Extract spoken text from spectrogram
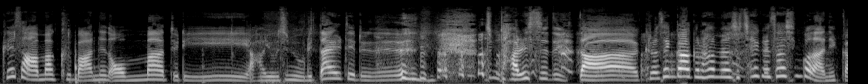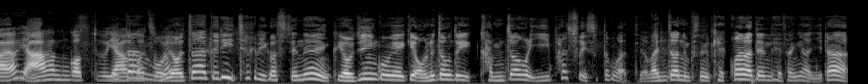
그래서 아마 그 많은 엄마들이 아, 요즘 우리 딸들은 좀 다를 수도 있다. 그런 생각을 하면서 책을 사신 건 아닐까요? 야한 것도 야한 거지만. 뭐 여자들이 이 책을 읽었을 때는 그 여주인공에게 어느 정도 이 감정을 이입할 수 있었던 것 같아요. 완전 무슨 객관화된 대상이 아니라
